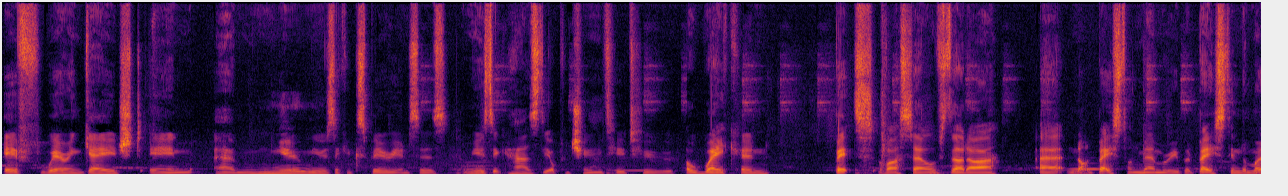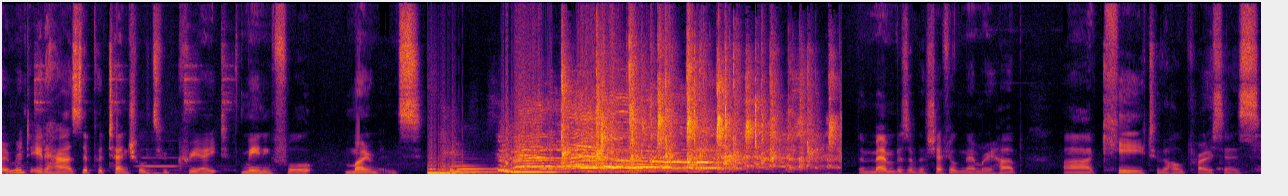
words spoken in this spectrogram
if we're engaged in um, new music experiences, music has the opportunity to awaken bits of ourselves that are uh, not based on memory, but based in the moment. It has the potential to create meaningful moments. The members of the Sheffield Memory Hub are key to the whole process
